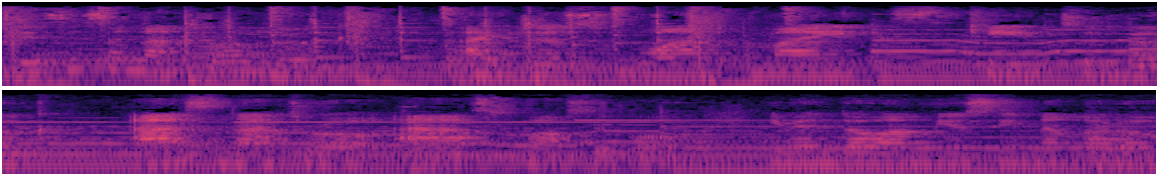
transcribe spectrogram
this is a natural look. I just want my skin to look as natural as possible. Even though I'm using a lot of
